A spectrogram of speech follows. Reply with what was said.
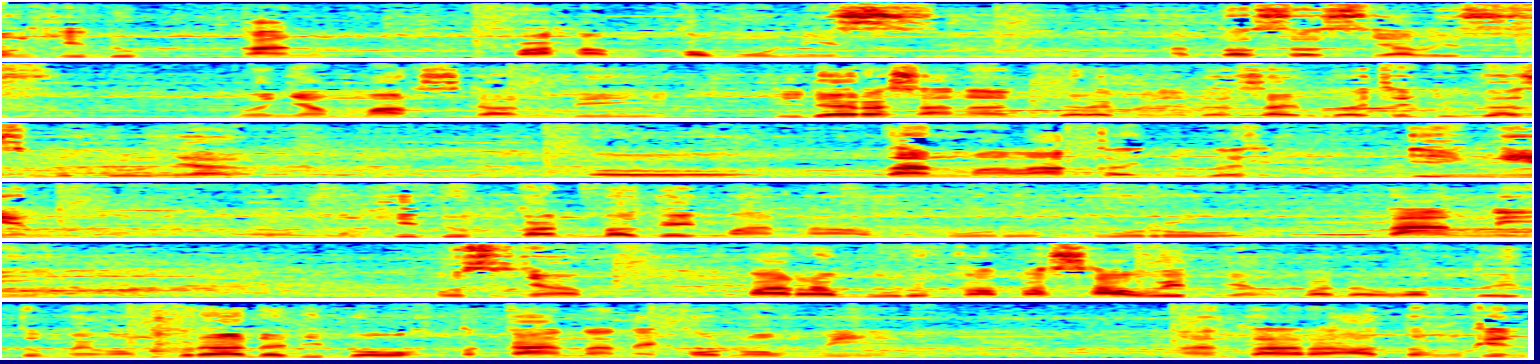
menghidupkan paham komunis atau sosialis Marx kan di di daerah sana di daerah ini dan saya baca juga sebetulnya eh, Tan Malaka juga ingin eh, menghidupkan bagaimana buruh-buruh tani khususnya para buruh kelapa sawit yang pada waktu itu memang berada di bawah tekanan ekonomi antara atau mungkin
